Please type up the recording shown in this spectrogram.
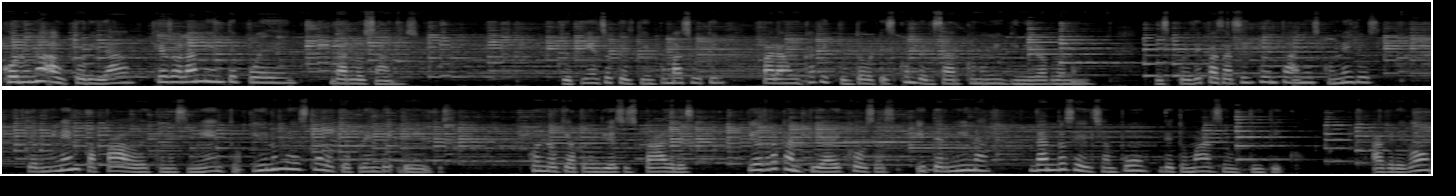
con una autoridad que solamente pueden dar los años. Yo pienso que el tiempo más útil para un caficultor es conversar con un ingeniero agrónomo. Después de pasar 50 años con ellos, termina empapado de conocimiento y uno mezcla lo que aprende de ellos con lo que aprendió de sus padres y otra cantidad de cosas y termina dándose el champú de tomarse un tintico, agregó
